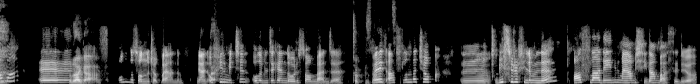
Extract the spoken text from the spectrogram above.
Ama e, Raga. Onun da sonunu çok beğendim. Yani o film için olabilecek en doğru son bence. Çok güzel. Ve aslında çok bir sürü filmde asla değinilmeyen bir şeyden bahsediyor.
